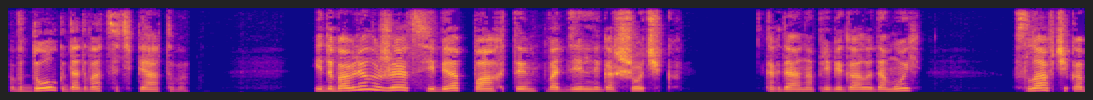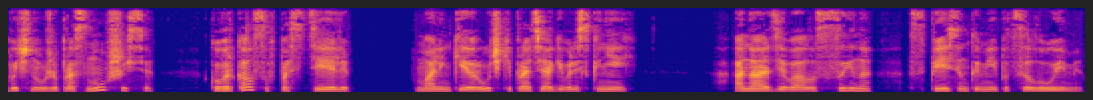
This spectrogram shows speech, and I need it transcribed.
в долг до двадцать пятого и добавлял уже от себя пахты в отдельный горшочек. Когда она прибегала домой, Славчик, обычно уже проснувшийся, кувыркался в постели, маленькие ручки протягивались к ней, она одевала сына с песенками и поцелуями.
